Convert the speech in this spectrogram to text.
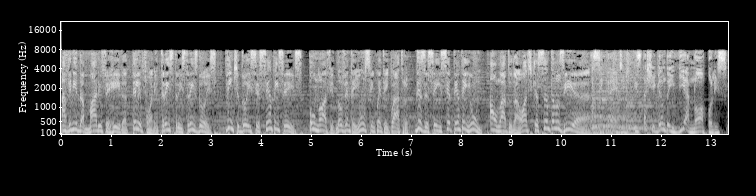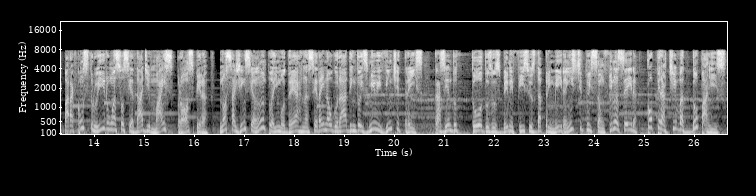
Avenida Mário Ferreira, telefone 3332 2266 ou 991 54 1671, ao lado da Ótica Santa Luzia. Sicredi está chegando em Vianópolis para construir uma sociedade mais próspera. Nossa agência ampla e moderna será inaugurada em 2023, trazendo todos os benefícios da primeira instituição financeira cooperativa do país.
